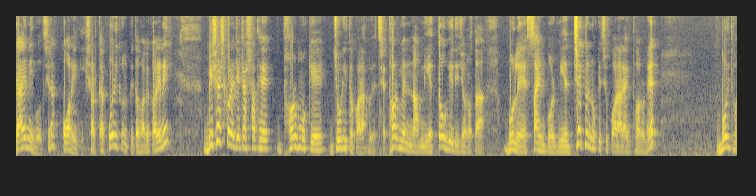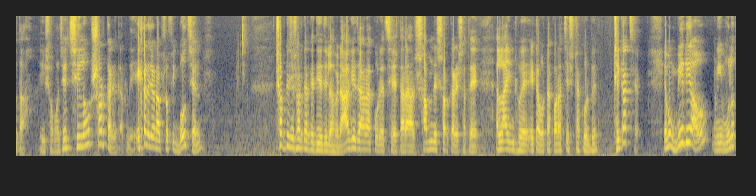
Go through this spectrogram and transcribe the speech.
যায়নি বলছি না, করেনি। সরকার পরিকল্পিতভাবে করেনি। বিশেষ করে যেটার সাথে ধর্মকে জড়িত করা হয়েছে। ধর্মের নাম নিয়ে তৌহিদি জনতা বলে সাইনবোর্ড নিয়ে যে কোনো কিছু করার এক ধরনের বৈধতা এই সমাজে ছিল সরকারের কারণে। এখানে জনাব শফিক বলছেন সব কিছু সরকারকে দিয়ে দিলে হবে না। আগে যারা করেছে, তারা সামনের সরকারের সাথে অ্যালাইন্ড হয়ে এটা ওটা করার চেষ্টা করবে। ঠিক আছে? এবং মিডিয়াও, উনি মূলত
